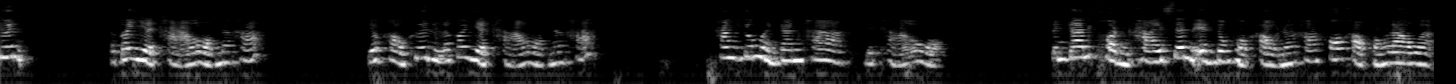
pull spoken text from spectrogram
ขึ้น แล้วก็เหยียดขาออกนะคะ ยกเข่าขึ้นแล้วก็เหยียดขาออกนะคะ ข้างนี้ก็เหมือนกันค่ะ เหยียดขาออก เป็นการผ่อนคลายเส้นเอ็นตรงหัวเข่านะคะ ข้อเข่าของเราอะ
